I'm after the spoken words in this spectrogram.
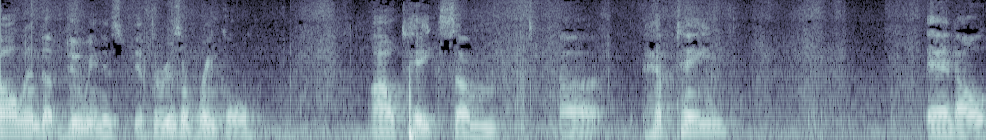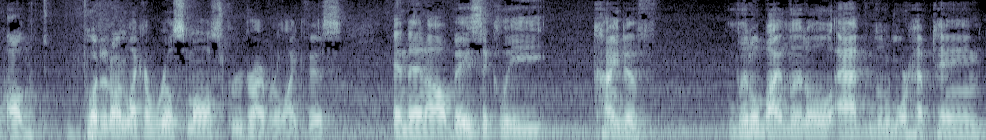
I'll end up doing is if there is a wrinkle, I'll take some uh, heptane and I'll, I'll put it on like a real small screwdriver like this. And then I'll basically kind of little by little add a little more heptane,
